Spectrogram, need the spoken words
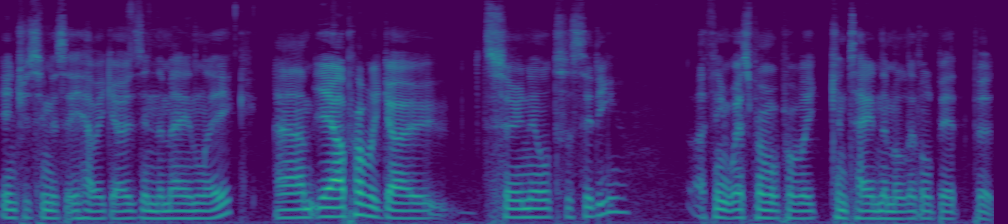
interesting to see how he goes in the main league. Um, yeah, I'll probably go 2 0 to City. I think West Brom will probably contain them a little bit, but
